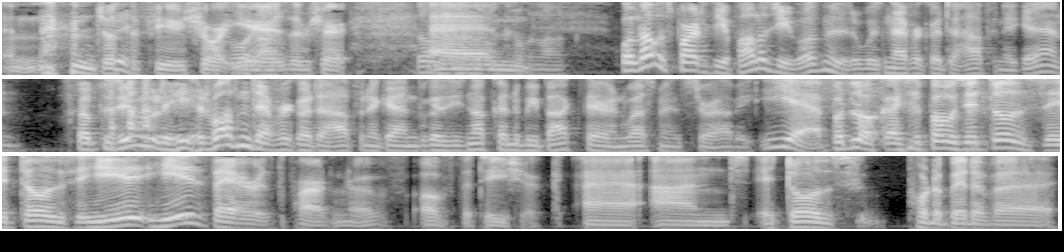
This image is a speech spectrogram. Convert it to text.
in, in just a few short Before years, long. I'm sure. Those Um, coming along. Well, that was part of the apology, wasn't it? It was never going to happen again. But presumably, it wasn't ever going to happen again because he's not going to be back there in Westminster Abbey. Yeah, but look, I suppose it does. It does. He he is there as the partner of of the Taoiseach, uh, and it does put a bit of a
